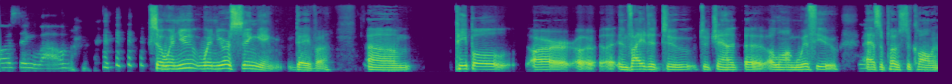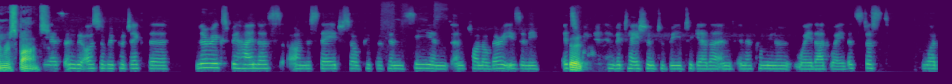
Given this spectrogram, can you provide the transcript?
All sing wow. so when you when you're singing, Deva, um, people are uh, invited to to chant uh, along with you yes. as opposed to call and response yes and we also we project the lyrics behind us on the stage so people can see and and follow very easily it's an invitation to be together and in a communal way that way that's just what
